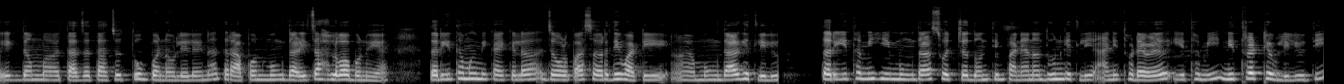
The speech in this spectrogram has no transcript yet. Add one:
एकदम ताजं ताजं तूप बनवलेलं आहे ना तर आपण मूग डाळीचा हलवा बनवूया. तर इथं मग मी काय केलं जवळपास अर्धी वाटी मूग डाळ घेतलेली तर इथं मी ही मूग स्वच्छ दोन तीन पाण्यानं धुवून घेतली आणि थोड्या वेळ इथं मी निथरत ठेवलेली होती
